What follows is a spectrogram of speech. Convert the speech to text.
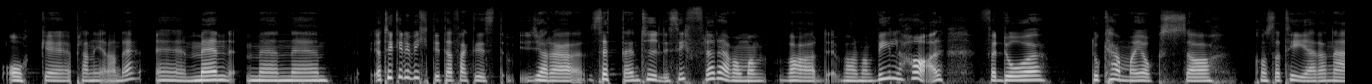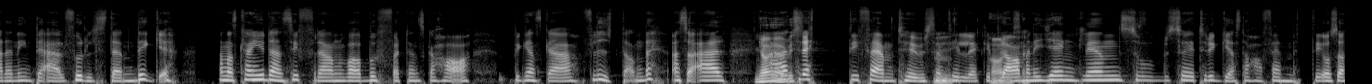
och eh, planerande. Eh, men men jag tycker det är viktigt att faktiskt göra, sätta en tydlig siffra där vad man, vad, vad man vill ha. För då, då kan man ju också konstatera när den inte är fullständig. Annars kan ju den siffran, vad bufferten ska ha, bli ganska flytande. Alltså är, ja, ja, är visst. 35 000 Mm. tillräckligt Ja, bra, men egentligen så, så är tryggast att ha 50 och så.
